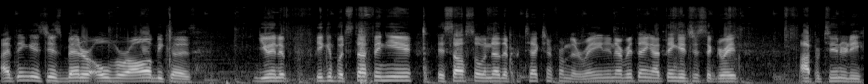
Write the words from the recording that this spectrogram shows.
I think it's just better overall because you end up, you can put stuff in here. It's also another protection from the rain and everything. I think it's just a great opportunity.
